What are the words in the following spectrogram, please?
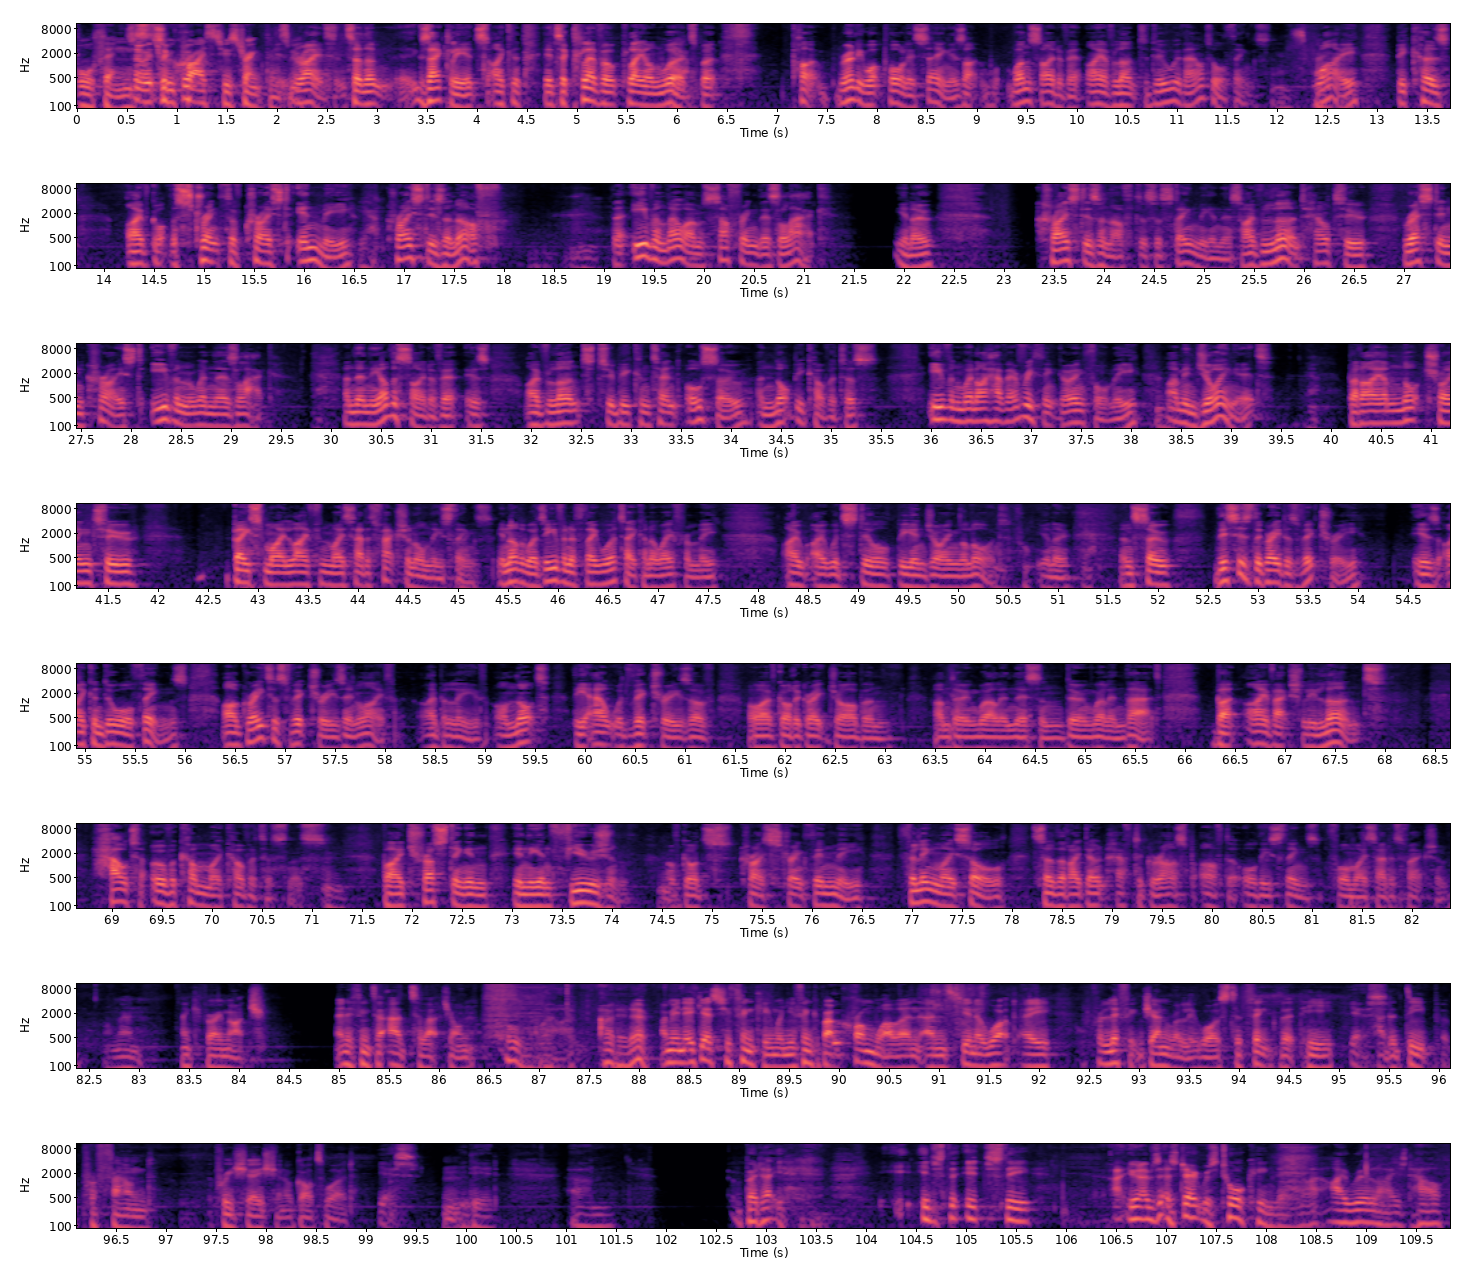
all things So it's through qu- Christ who strengthens me. Right. So the, exactly, it's I can. It's a clever play on words, Yeah. but part, really, what Paul is saying is like one side of it. I have learnt to do without all things. Yes, Why? Because I've got the strength of Christ in me. Yeah. Christ is enough. That even though I'm suffering this lack, you know, Christ is enough to sustain me in this. I've learnt how to rest in Christ even when there's lack. And then the other side of it is I've learnt to be content also and not be covetous. Even when I have everything going for me, mm-hmm. I'm enjoying it, Yeah. but I am not trying to base my life and my satisfaction on these things. In other words, even if they were taken away from me, I, I would still be enjoying the Lord. Wonderful. You know, Yeah. and so this is the greatest victory: is I can do all things. Our greatest victories in life, I believe, are not the outward victories of oh I've got a great job and I'm doing well in this and doing well in that, but I've actually learnt how to overcome my covetousness mm. by trusting in, in the infusion mm. of God's Christ's strength in me, filling my soul so that I don't have to grasp after all these things for my satisfaction. Amen. Thank you very much. Anything to add to that, John? Oh, well, I, I don't know. I mean, it gets you thinking when you think about Cromwell and, and you know what a prolific general he was to think that he Yes. had a deep, profound appreciation of God's word. Yes, he did. Um, but I, it's the, it's the you know, as, as Derek was talking then, I, I realised how,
